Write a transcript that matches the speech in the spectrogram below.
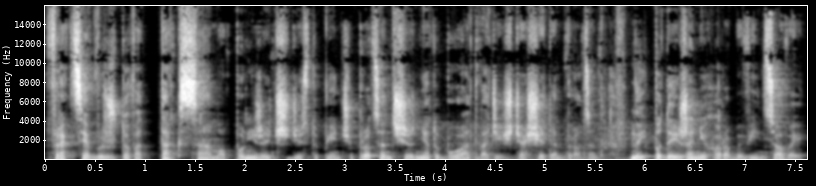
Frakcja wyrzutowa tak samo, poniżej 35%, średnia to była 27%. No i podejrzenie choroby wieńcowej,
